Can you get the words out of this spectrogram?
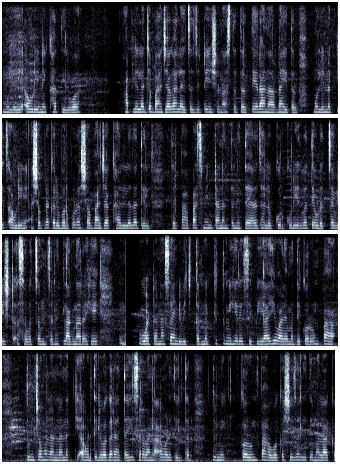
मुले आवडीने खातील व आपल्याला ज्या भाज्या घालायचं जे टेन्शन असतं तर ते राहणार नाही. तर मुली नक्कीच आवडीने अशा प्रकारे भरपूर अशा भाज्या खाल्ल्या जातील. तर पहा पाच मिनटानंतर तयार झालं कुरकुरीत व तेवढंच चविष्ट असं व चमचमीत लागणारं हे वाटाणा सँडविच. तर नक्कीच तुम्ही ही रेसिपी या हिवाळ्यामध्ये करून पहा. तुमच्या मुलांना नक्की आवडतील व घरातही सर्वांना आवडतील. तर तुम्ही करून पाहावं कशी झाली ते मला क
